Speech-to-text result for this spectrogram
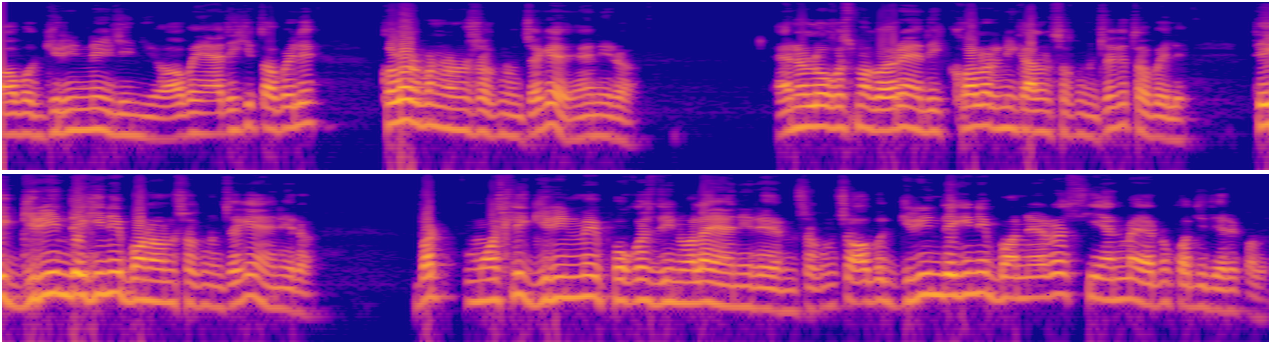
अब ग्रिन नै लिने हो। अब यहाँदेखि तपाईँले कलर बनाउन सक्नुहुन्छ क्या यहाँनिर। एनालोगसमा गएर यहाँदेखि कलर निकाल्न सक्नुहुन्छ क्या तपाईँले। त्यही ग्रिनदेखि नै बनाउन सक्नुहुन्छ क्या यहाँनिर। बट मोस्टली ग्रिनमै फोकस दिनु होला यहाँनिर हेर्न सक्नुहुन्छ। अब ग्रिनदेखि नै बनेर सिएनमा हेर्नु कति धेरै कलर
